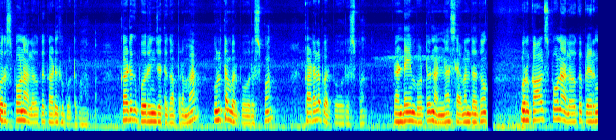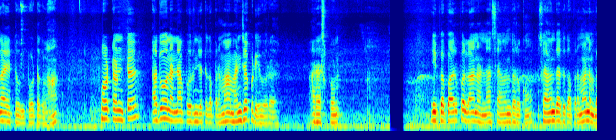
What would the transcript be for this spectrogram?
ஒரு ஸ்பூன் அளவுக்கு கடுகு போட்டுக்கணும். கடுகு பொரிஞ்சதுக்கு அப்புறமா உளுத்தம்பருப்பு ஒரு ஸ்பூன் கடலைப்பருப்பு ஒரு ஸ்பூன் ரெண்டையும் போட்டு நல்லா செவந்ததும் ஒரு கால் ஸ்பூன் அளவுக்கு பெருங்காயத்தூள் போட்டுக்கலாம். போட்டுன்ட்டு அதுவும் நல்லா பொரிஞ்சதுக்கப்புறமா மஞ்சப்பொடி ஒரு அரை ஸ்பூன் இப்போ பருப்பெல்லாம் நல்லா செவந்திருக்கும். செவந்ததுக்கப்புறமா நம்ம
